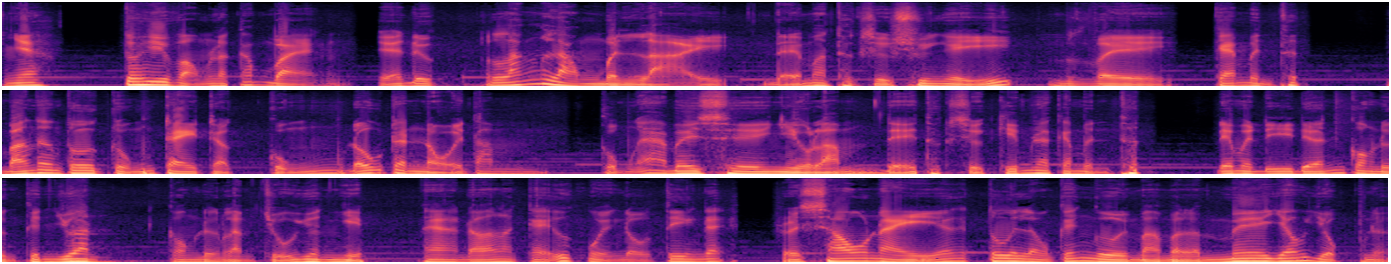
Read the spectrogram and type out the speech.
nha. Tôi hy vọng là các bạn sẽ được lắng lòng mình lại để mà thực sự suy nghĩ về cái mình thích. Bản thân tôi cũng trầy trật, cũng đấu tranh nội tâm cũng abc nhiều lắm để thực sự kiếm ra cái mình thích, để mình đi đến con đường kinh doanh, con đường làm chủ doanh nghiệp. Ha, đó là cái ước nguyện đầu tiên đấy. Rồi sau này tôi là một cái người mà mà là mê giáo dục nữa.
